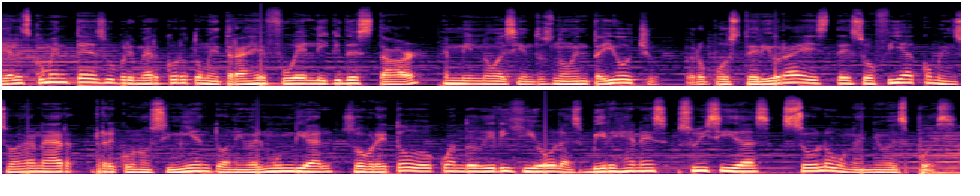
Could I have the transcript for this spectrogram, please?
Ya les comenté, su primer cortometraje fue League the Star en 1998, pero posterior a este, Sofía comenzó a ganar reconocimiento a nivel mundial, sobre todo cuando dirigió Las Vírgenes Suicidas solo un año después.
